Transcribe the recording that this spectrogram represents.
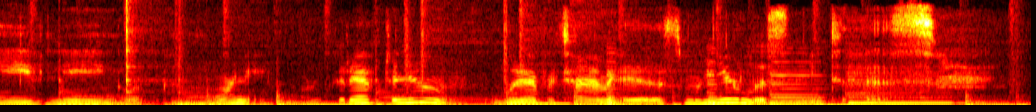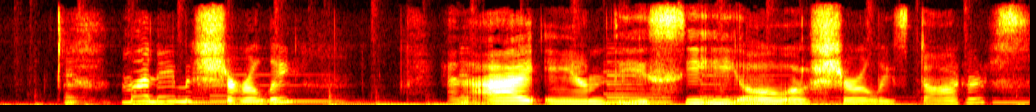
evening, or good morning, or good afternoon, whatever time it is when you're listening to this. My name is Shirlie, and I am the CEO of Shirlie's Daughters.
